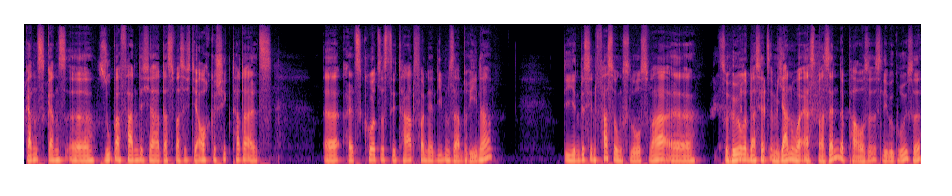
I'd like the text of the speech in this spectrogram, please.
ganz, ganz äh, super fand ich ja das, was ich dir auch geschickt hatte, als, äh, als kurzes Zitat von der lieben Sabrina, die ein bisschen fassungslos war, äh, zu hören, dass jetzt im Januar erstmal Sendepause ist. Liebe Grüße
